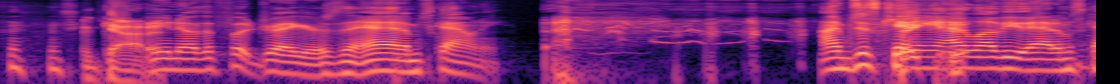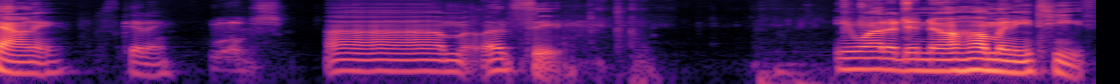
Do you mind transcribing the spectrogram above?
got it. You know, the foot draggers in Adams County. I'm just kidding. I love you, Adams County. Just kidding. Um, let's see. You wanted to know how many teeth.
